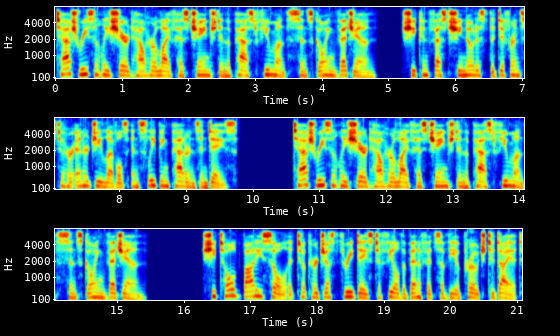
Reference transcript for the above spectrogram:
Tash recently shared how her life has changed in the past few months since going vegan, she confessed she noticed the difference to her energy levels and sleeping patterns in days. Tash recently shared how her life has changed in the past few months since going vegan. She told Body Soul it took her just three days to feel the benefits of the approach to diet.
